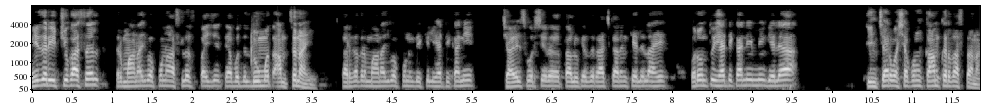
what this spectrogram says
मी जर इच्छुक असेल तर मानाजी बापून असलंच पाहिजे. त्याबद्दल दुमत आमचं नाही. कारण का तर मानाजी बापून देखील या ठिकाणी चाळीस वर्ष तालुक्याचं राजकारण केलेलं आहे. परंतु ह्या ठिकाणी मी गेल्या तीन चार वर्षापासून काम करत असताना.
